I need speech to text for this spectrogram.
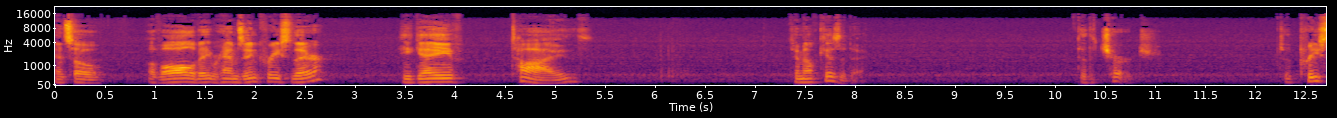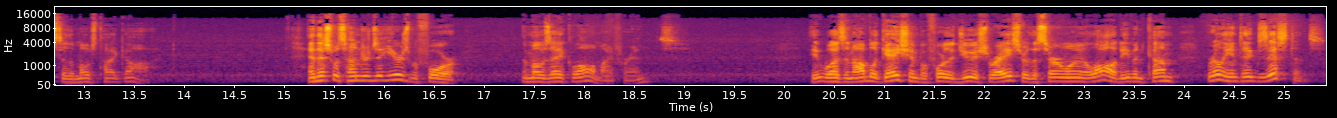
And so, of all of Abraham's increase there, he gave tithes to Melchizedek, to the church, to the priest of the Most High God. And this was hundreds of years before the Mosaic Law, my friends. It was an obligation before the Jewish race or the ceremonial law had even come really into existence.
